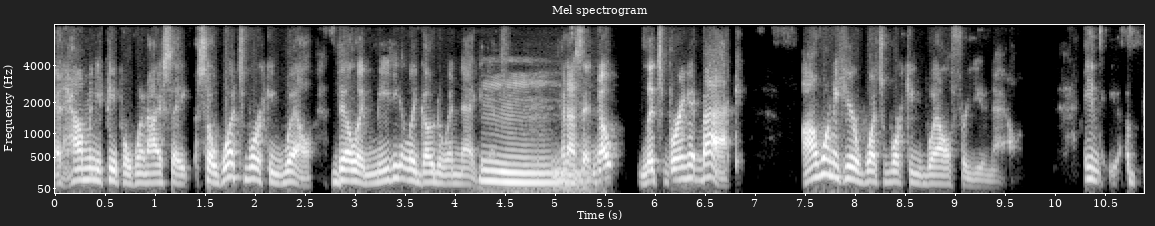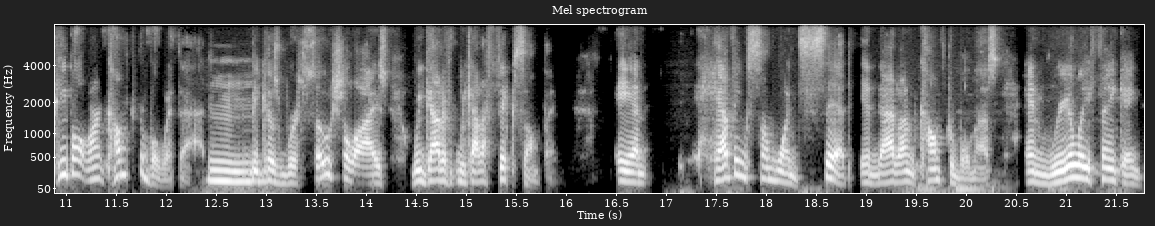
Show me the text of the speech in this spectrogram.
at how many people when i say so what's working well? they'll immediately go to a negative. Mm. and i said nope let's bring it back. I want to hear what's working well for you now and uh, people aren't comfortable with that mm. because we're socialized we gotta we gotta fix something and having someone sit in that uncomfortableness and really thinking,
